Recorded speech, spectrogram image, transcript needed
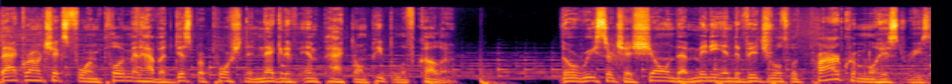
Background checks for employment have a disproportionate negative impact on people of color. Though research has shown that many individuals with prior criminal histories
